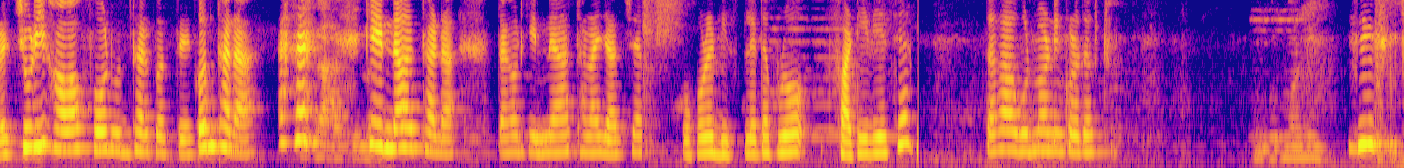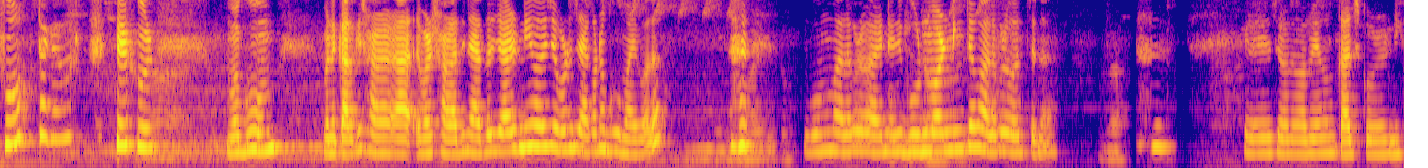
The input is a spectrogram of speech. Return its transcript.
মানে চুরি হওয়া ফোন উদ্ধার করতে। কোন থানা? কিন্নাহার থানা। তো এখন কিন্নাহার থানায় যাচ্ছে। ওপরে ডিসপ্লেটা পুরো ফাটিয়ে দিয়েছে। দেখাও গুড মর্নিং করে দাও একটু। গুড কেমন? দেখুন আমার ঘুম মানে কালকে সারা এবার সারাদিন এত জার্নি হয়েছে মনে হচ্ছে এখনও ঘুমাই বলো। ঘুম ভালো করে হয়নি গুড মর্নিংটা ভালো করে হচ্ছে না। ঠিক চলো আমি এখন কাজ করে নিই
